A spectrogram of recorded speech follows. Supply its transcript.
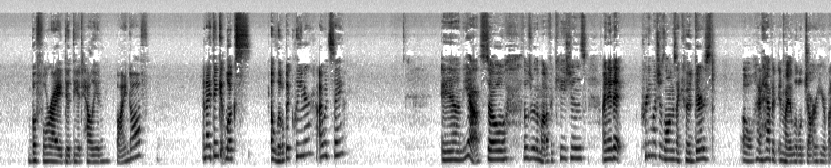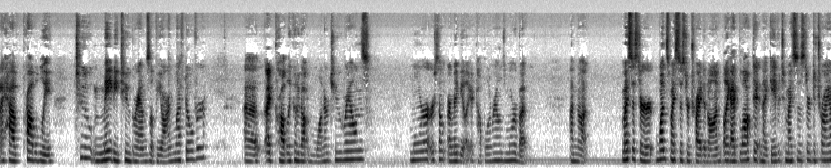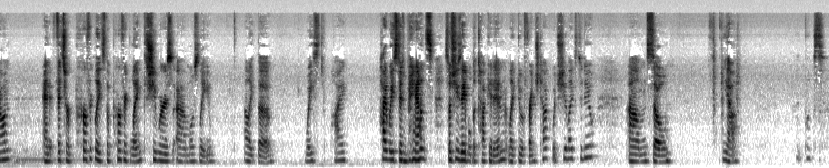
before I did the Italian bind off. And I think it looks a little bit cleaner, I would say. And yeah, so those are the modifications. I knit it pretty much as long as I could. There's, oh, I have it in my little jar here, but I have probably two, maybe two grams of yarn left over. Uh, I probably could have gotten one or two rounds more or some, or maybe like a couple of rounds more, but I'm not. My sister, once my sister tried it on, like I blocked it and I gave it to my sister to try on, and it fits her perfectly. It's the perfect length. She wears uh, mostly, I like the waist high, high-waisted pants, so she's able to tuck it in, like do a French tuck, which she likes to do. Um, so, yeah, it looks,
